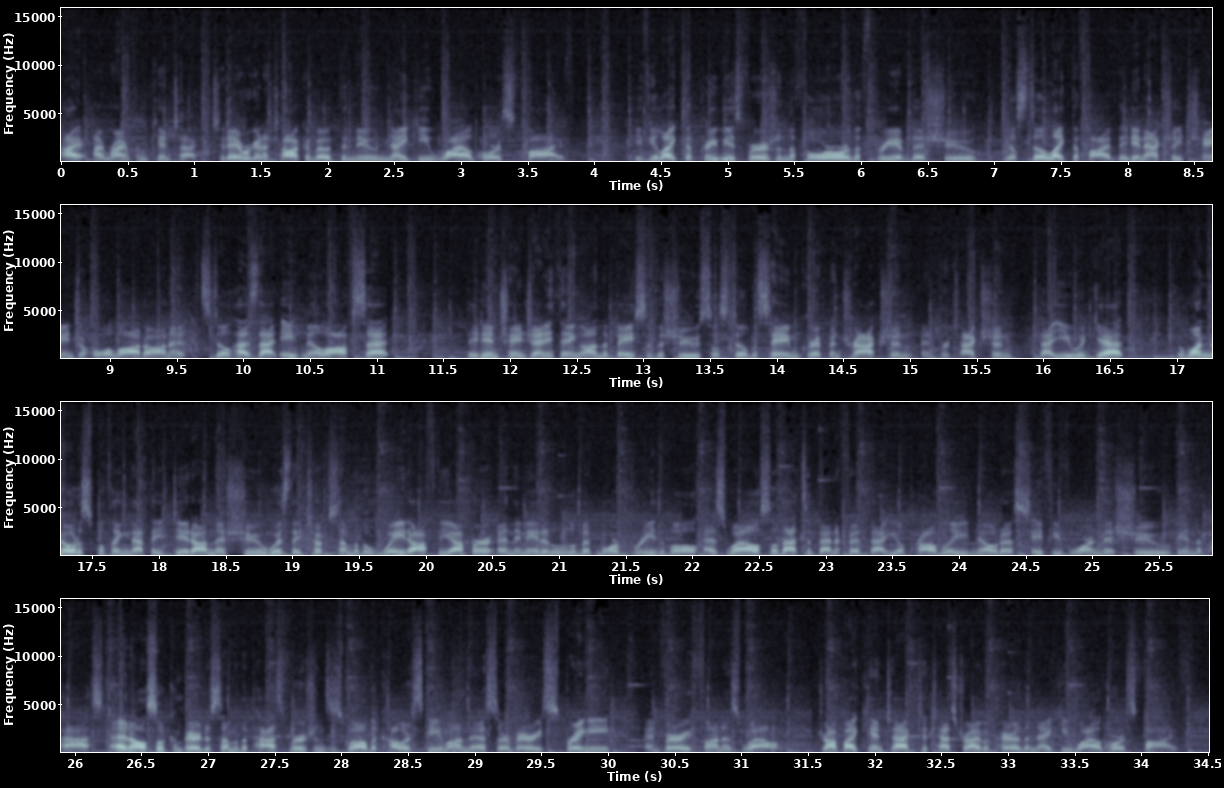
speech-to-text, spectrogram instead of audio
Hi, I'm Ryan from Kintec. Today we're going to talk about the new Nike Wildhorse 5. If you like the previous version, the 4 or the 3 of this shoe, you'll still like the 5. They didn't actually change a whole lot on it. It still has that 8 mil offset. They didn't change anything on the base of the shoe, so still the same grip and traction and protection that you would get. The one noticeable thing that they did on this shoe was they took some of the weight off the upper and they made it a little bit more breathable as well. So that's a benefit that you'll probably notice if you've worn this shoe in the past. And also compared to some of the past versions as well, the color scheme on this are very springy and very fun as well. Drop by Kintec to test drive a pair of the Nike Wildhorse 5.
